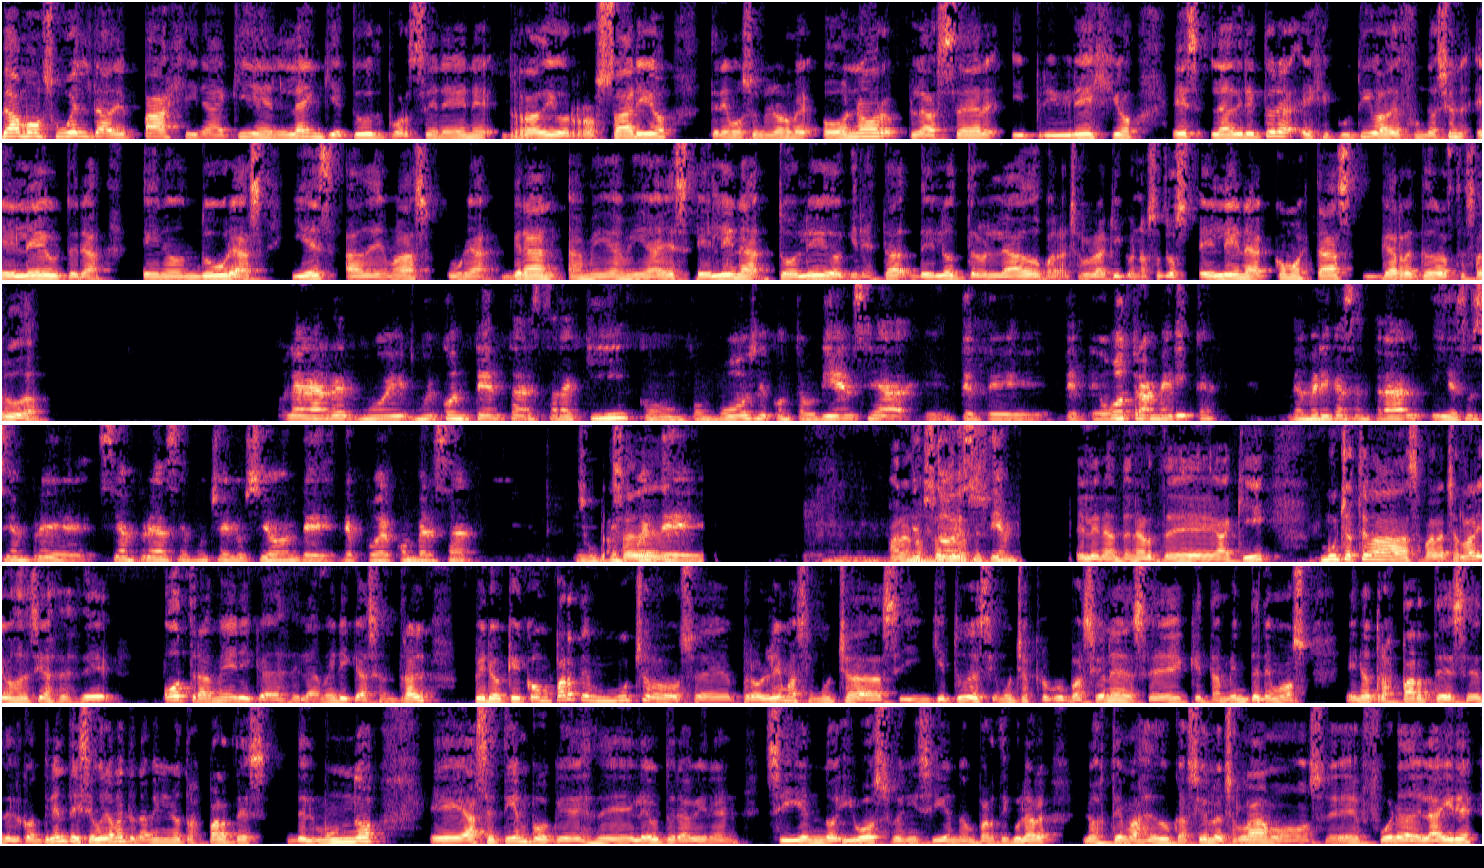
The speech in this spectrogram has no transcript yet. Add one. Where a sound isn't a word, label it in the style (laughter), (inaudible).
Damos vuelta de página aquí en La Inquietud por CNN Radio Rosario. Tenemos un enorme honor, placer y privilegio. Es la directora ejecutiva de Fundación Eleutera en Honduras y es además una gran amiga mía. Es Elena Toledo, quien está del otro lado para charlar aquí con nosotros. Elena, ¿cómo estás? Garrett Edwards te saluda. Hola Garrett, muy, muy contenta de estar aquí con, con vos y con tu audiencia eh, desde, desde, otra América, de América Central, y eso siempre, siempre hace mucha ilusión de, de poder conversar es un placer de, para nosotros, todo ese tiempo. Elena, tenerte aquí. Muchos temas para charlar y vos decías desde otra América, desde la América Central, pero que comparten muchos eh, problemas y muchas inquietudes y muchas preocupaciones eh, que también tenemos en otras partes eh, del continente y seguramente también en otras partes del mundo. hace tiempo que desde Leutera vienen siguiendo, y vos venís siguiendo en particular, los temas de educación, lo charlábamos fuera del aire,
